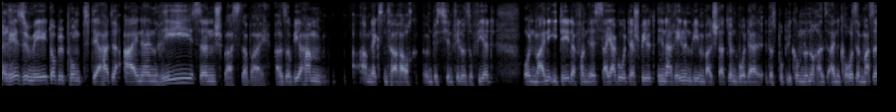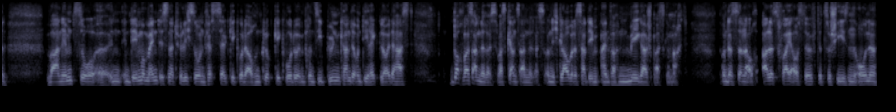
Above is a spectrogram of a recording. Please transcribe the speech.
Resümee, Doppelpunkt, der hatte einen riesen Spaß dabei. Also wir haben am nächsten Tag auch ein bisschen philosophiert und meine Idee davon ist, ja gut, der spielt in Arenen wie im Waldstadion, wo der, das Publikum nur noch als eine große Masse wahrnimmt. So äh, in, in dem Moment ist natürlich so ein Festzeltgig oder auch ein Clubgig, wo du im Prinzip Bühnenkante und direkt Leute hast, doch was anderes, was ganz anderes. Und ich glaube, das hat ihm einfach einen mega Spaß gemacht. Und das dann auch alles frei aus der Hüfte zu schießen, ohne,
